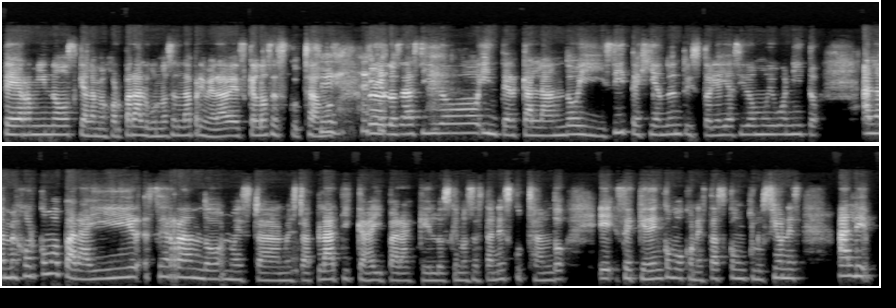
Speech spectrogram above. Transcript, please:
términos que a lo mejor para algunos es la primera vez que los escuchamos, pero los has ido intercalando y sí, tejiendo en tu historia y ha sido muy bonito. A lo mejor como para ir cerrando nuestra, nuestra plática y para que los que nos están escuchando eh, se queden como con estas conclusiones. Ale,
